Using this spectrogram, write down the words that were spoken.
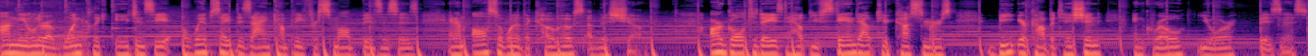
I'm the owner of One Click Agency, a website design company for small businesses, and I'm also one of the co hosts of this show. Our goal today is to help you stand out to your customers, beat your competition, and grow your business.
